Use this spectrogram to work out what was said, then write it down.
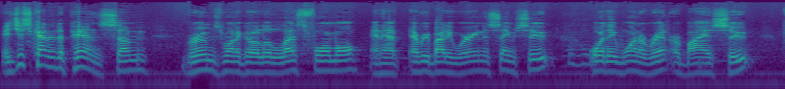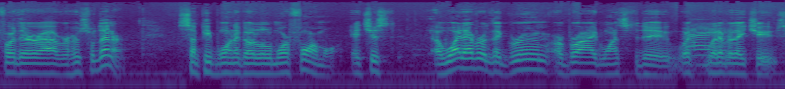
it just kind of depends. Some grooms want to go a little less formal and have everybody wearing the same suit, or they want to rent or buy a suit for their uh, rehearsal dinner. Some people want to go a little more formal. It's just uh, whatever the groom or bride wants to do, what, whatever they choose.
